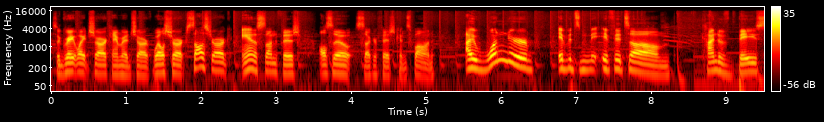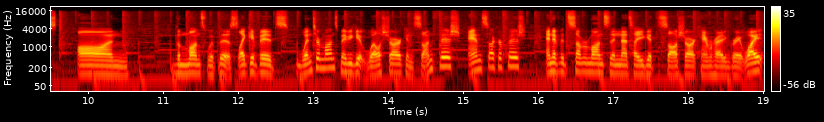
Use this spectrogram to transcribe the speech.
So great white shark, hammerhead shark, whale shark, saw shark, and a sunfish. Also, suckerfish can spawn. I wonder if it's if it's um kind of based on the months with this. Like if it's winter months, maybe you get whale shark and sunfish and suckerfish. And if it's summer months, then that's how you get the saw shark, hammerhead, and great white.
